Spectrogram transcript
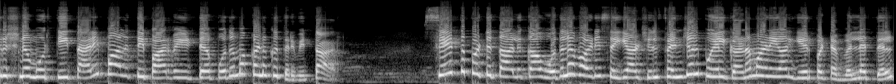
கிருஷ்ணமூர்த்தி தரைப்பாலத்தை பார்வையிட்டு பொதுமக்களுக்கு தெரிவித்தார். சேத்துப்பட்டு தாலுகா ஒதலவாடி செய்யாற்றில் பெஞ்சல் புயல் கனமழையால் ஏற்பட்ட வெள்ளத்தில்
